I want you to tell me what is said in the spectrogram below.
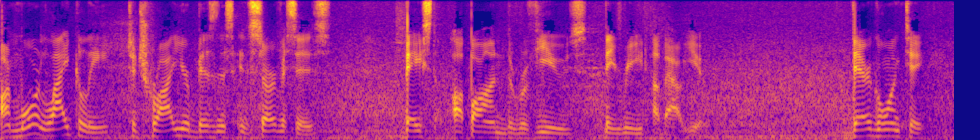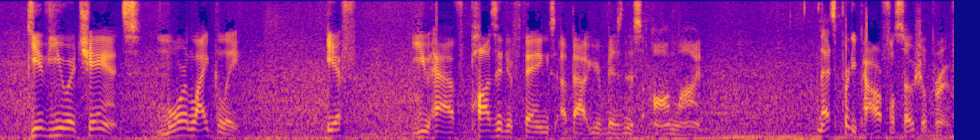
are more likely to try your business and services based upon the reviews they read about you. They're going to give you a chance, more likely, if you have positive things about your business online. That's pretty powerful social proof.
